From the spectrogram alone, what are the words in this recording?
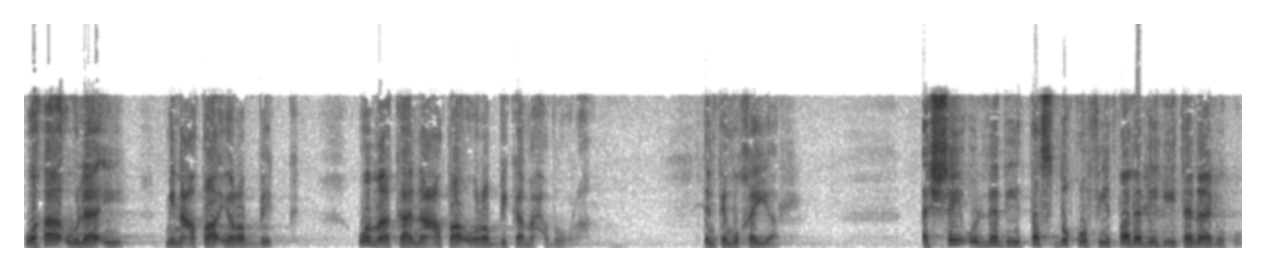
وهؤلاء من عطاء ربك وما كان عطاء ربك محظورا. أنت مخير. الشيء الذي تصدق في طلبه تناله.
